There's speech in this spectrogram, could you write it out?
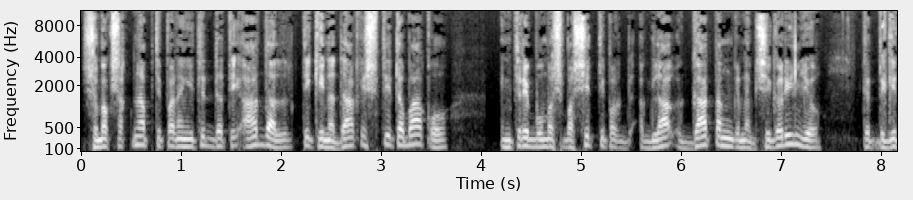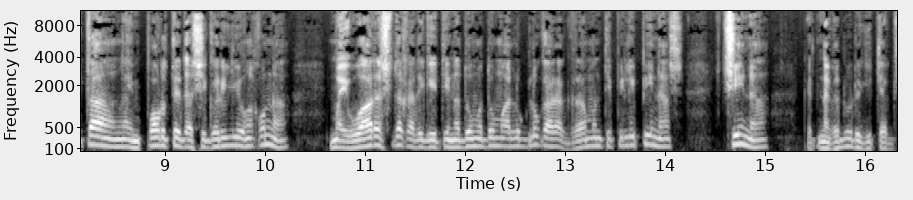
sumaksaknap ti panangitid da ti adal ti kinadakis ti tabako entre bumasbasit ti paggatang nagsigarilyo kat digita nga imported a sigarilyo nga kuna may waras da kadigiti na dumaduma lugar, agraman ti Pilipinas, China, ket nagadu dagiti ag,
